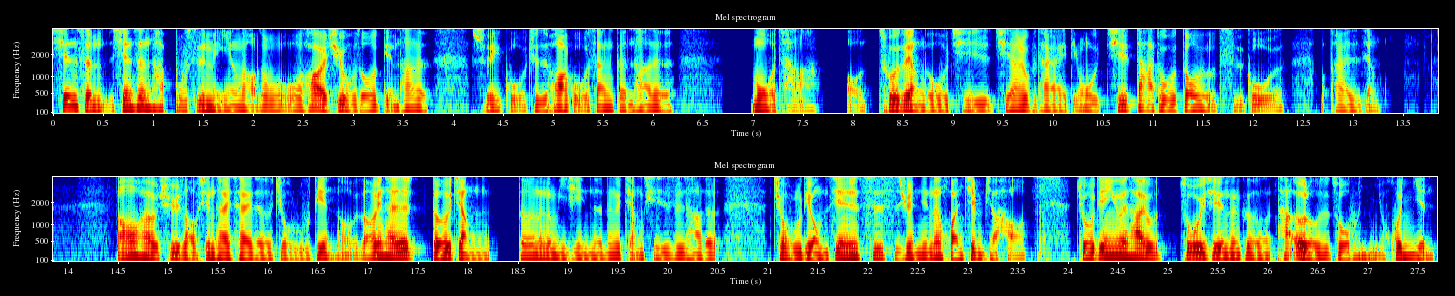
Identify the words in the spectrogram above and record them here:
先生先生他不是每一样都好的。我我后来去我都点他的水果，就是花果山跟他的抹茶哦。除了这两个，我其实其他就不太爱点。我其实大多都有吃过了，大概是这样。然后还有去老新台菜的酒炉店哦，老新台菜得奖得那个米其林的那个奖，其实是他的酒炉店。我们之前去吃十全店，那环境比较好。酒店因为它有做一些那个，它二楼是做婚婚宴，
